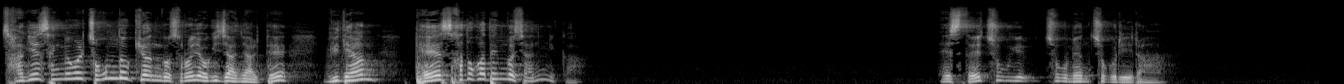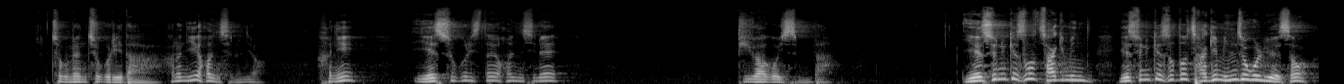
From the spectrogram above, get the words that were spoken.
자기의 생명을 조금 더 귀한 것으로 여기지 아니할 때 위대한 대사도가 된 것이 아닙니까? 에스더의 죽으면 죽으리라. 죽으면 죽으리다 하는 이 헌신은요. 흔히 예수 그리스도의 헌신에 비유하고 있습니다. 예수님께서도 자기 민 예수님께서도 자기 민족을 위해서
